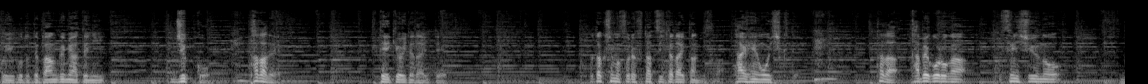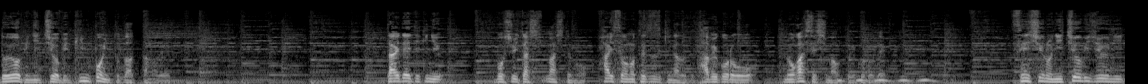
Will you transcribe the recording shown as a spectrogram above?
ということで番組宛てに10個タダで提供いただいて私もそれ2ついただいたんですが大変美味しくて。ただ食べ頃が先週の土曜日日曜日ピンポイントだったので大々的に募集いたしましても配送の手続きなどで食べ頃を逃してしまうということで先週の日曜日中に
